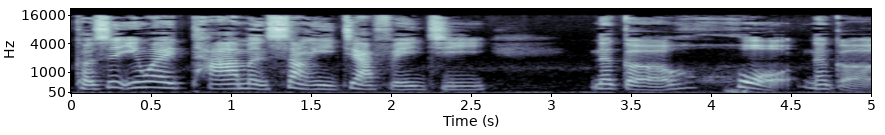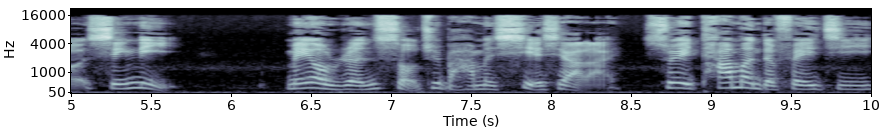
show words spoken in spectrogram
可是因为他们上一架飞机那个货那个行李没有人手去把他们卸下来，所以他们的飞机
